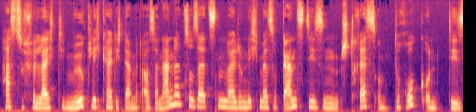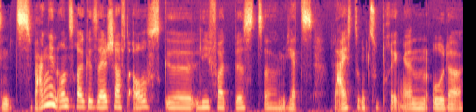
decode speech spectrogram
hast du vielleicht die Möglichkeit, dich damit auseinanderzusetzen, weil du nicht mehr so ganz diesem Stress und Druck und diesem Zwang in unserer Gesellschaft ausgeliefert bist, ähm, jetzt Leistung zu bringen oder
